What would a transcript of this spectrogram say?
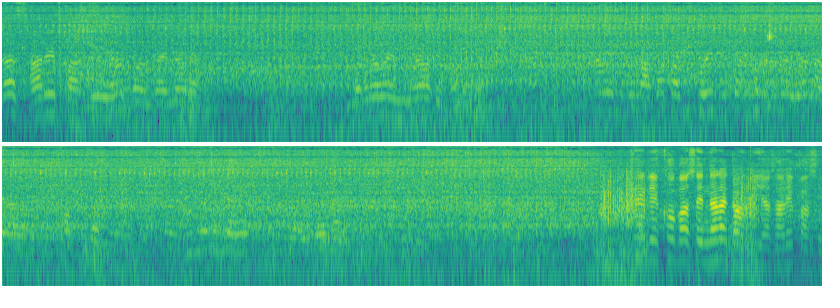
ਯਾਰ ਸਾਰੇ ਪਾਸੇ ਆ, ਬੰਦਾ ਇਹਨਾਂ ਦਾ। ਮਤਲਬ ਇੰਨੀਆਂ ਦੇਖੋ ਮੈਨੂੰ ਲੱਗਦਾ ਭਾਜੀ ਕੋਈ ਬੂਟਾ ਨਹੀਂ ਲੱਗਦਾ ਯਾਰ ਲਾਇਆ ਇਹ ਦੇਖੋ ਬਸ ਇਹਨਾਂ ਦਾ ਕੰਮ ਹੀ ਆ ਸਾਰੇ ਪਾਸੇ।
